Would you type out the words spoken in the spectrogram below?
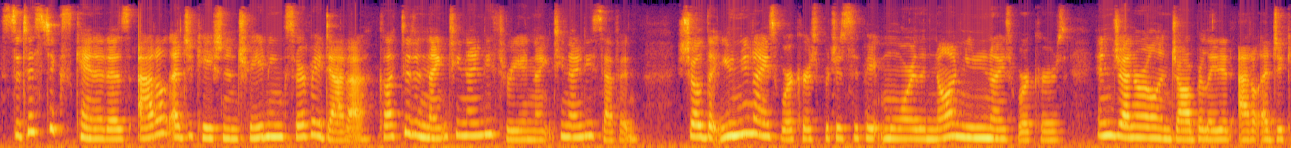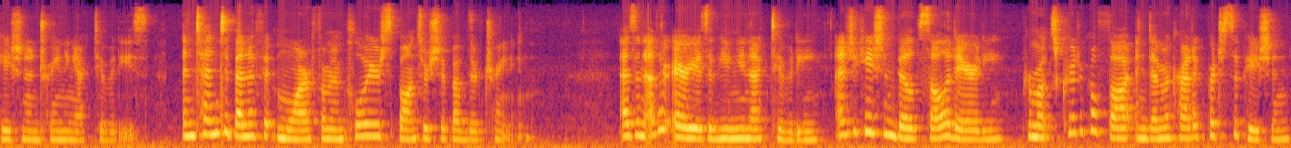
Statistics Canada's Adult Education and Training Survey data, collected in 1993 and 1997, showed that unionized workers participate more than non unionized workers in general and job related adult education and training activities, and tend to benefit more from employer sponsorship of their training. As in other areas of union activity, education builds solidarity, promotes critical thought and democratic participation,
